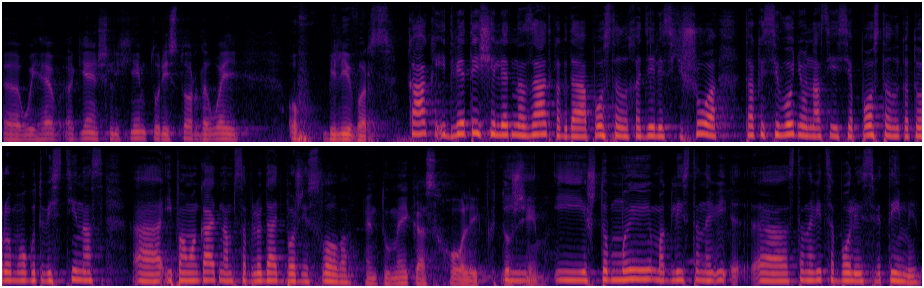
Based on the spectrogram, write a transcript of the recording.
uh, we have again Shlichim to restore the way of believers. Как и 2000 лет назад, когда апостолы ходили с Иешуа, так и сегодня у нас есть апостолы, которые могут вести нас э, и помогать нам соблюдать Божье Слово. and to make us holy, И, kdoshim. и чтобы мы могли станови- э, становиться более святыми.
